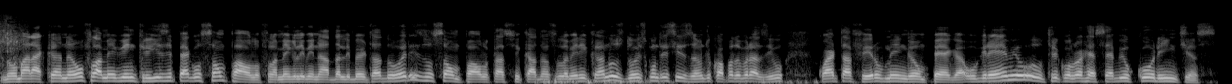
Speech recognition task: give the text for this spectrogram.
No Maracanã, o Flamengo em crise pega o São Paulo. O Flamengo eliminado da Libertadores, o São Paulo classificado na Sul-Americana, os dois com decisão de Copa do Brasil. Quarta-feira, o Mengão pega o Grêmio, o Tricolor recebe o Corinthians.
